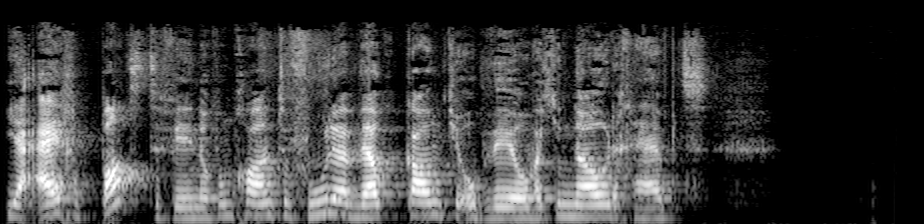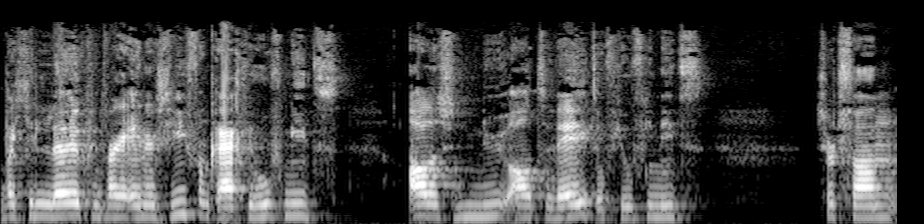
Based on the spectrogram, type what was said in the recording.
je eigen pad te vinden. Of om gewoon te voelen welke kant je op wil. Wat je nodig hebt. Wat je leuk vindt, waar je energie van krijgt. Je hoeft niet alles nu al te weten. Of je hoeft je niet... soort van...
